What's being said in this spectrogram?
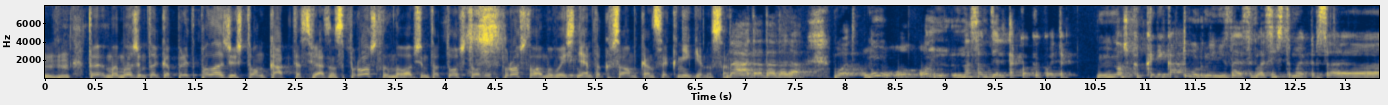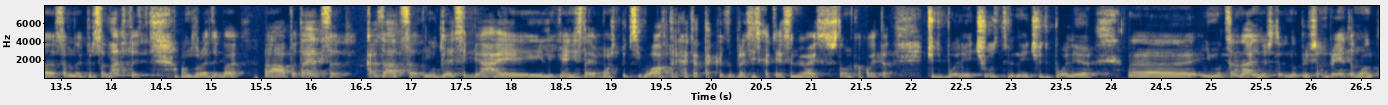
Угу. Мы можем только предположить, что он как-то связан с прошлым, но, в общем-то, то, что он из прошлого, мы выясняем только в самом конце книги, на самом да, деле. Да, да, да, да. Вот. Ну, он, на самом деле, такой какой-то немножко карикатурный, не знаю, согласишься мой перso- э, со мной персонаж, то есть он вроде бы э, пытается казаться, ну, для себя, или, я не знаю, может быть, его авторы хотят так изобразить, хотя я сомневаюсь, что он какой-то чуть более чувственный, чуть более э, эмоциональный, что ли, но при всем при этом он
